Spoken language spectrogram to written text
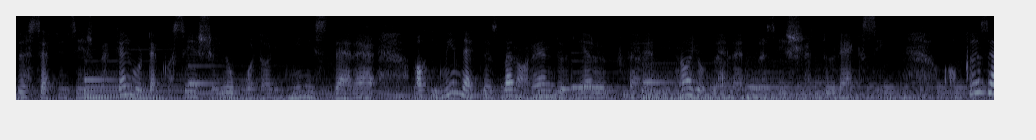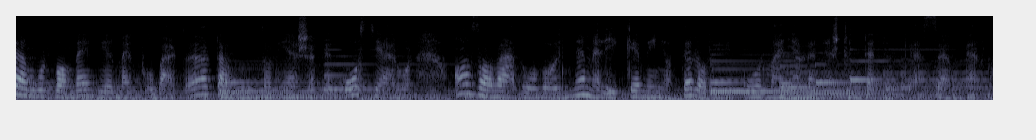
összetűzésbe kerültek a szélső jobboldali miniszterrel, aki mindeközben a rendőri erők feletti nagyobb ellenőrzésre törekszik. A közelmúltban Bengvir megpróbálta eltávolítani esetet posztjáról, azzal vádolva, hogy nem elég kemény a Tel Avivi kormány ellenes tüntetőkkel szemben.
